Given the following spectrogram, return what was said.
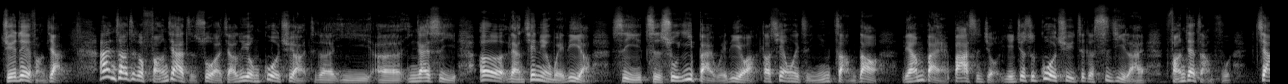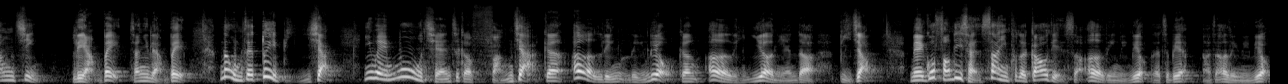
绝对房价，按照这个房价指数啊，假如用过去啊，这个以呃，应该是以二两千年为例啊，是以指数一百为例啊，到现在为止已经涨到两百八十九，也就是过去这个世纪以来房价涨幅将近。两倍，将近两倍。那我们再对比一下，因为目前这个房价跟二零零六跟二零一二年的比较，美国房地产上一波的高点是二零零六，在这边啊，在二零零六。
